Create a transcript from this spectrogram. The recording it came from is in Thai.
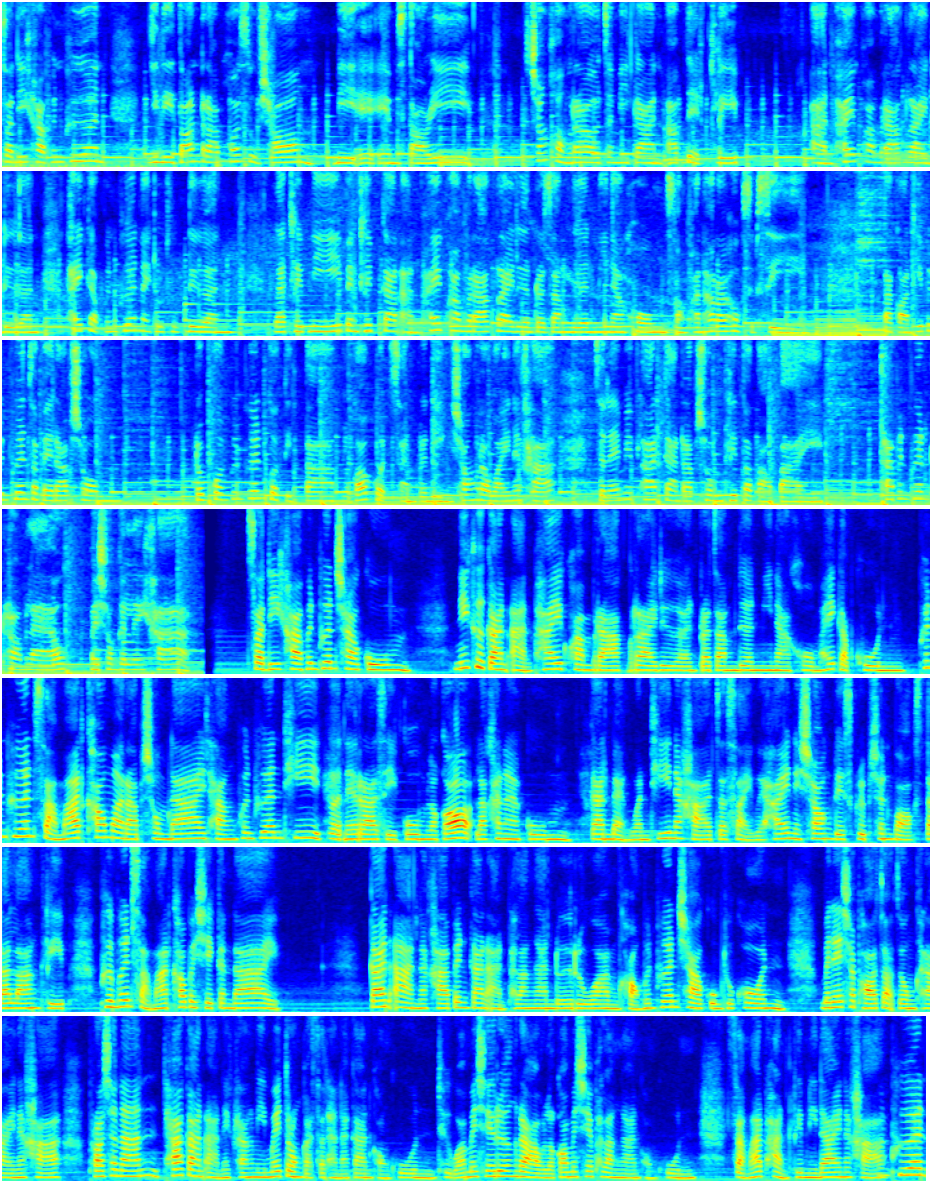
สวัสดีค่ะเพื่อนๆ ยินดีต้อนรับเข้าสู่ช่อง BAM Story ช่องของเราจะมีการอัปเดตคลิป อ่านไพ่ความรักรายเดือน ให้กับเพื่อนๆในทุกๆเดือน และคลิปนี้เป็นคลิปการอ่านไพ่ความรักรายเดือนประจำเดือนมีนาคม 2564 แต่ก่อนที่เพื่อนๆจะไปรับชมรบกวนเพื่อนๆ กดติดตาม แล้วก็กดสั่นกระดิ่งช่องเราไว้นะคะ จะได้ไม่พลาดการรับชมคลิปต่อๆไป ถ้าเพื่อนๆพร้อมแล้ว ไปชมกันเลยค่ะ สวัสดีค่ะเพื่อนๆชาวกลุ่มนี่คือการอ่านไพ่ความรักรายเดือน ประจำเดือนมีนาคมให้กับคุณ เพื่อนๆสามารถเข้ามารับชมได้ทั้งเพื่อนๆที่เกิดในราศีกุม แล้วก็ลัคนากุม การแบ่งวันที่นะคะจะใส่ไว้ให้ในช่อง description box ด้านล่างคลิป เพื่อนๆสามารถเข้าไปเช็คกันได้ การอ่านนะคะเป็นการอ่านพลังงานโดยรวมของเพื่อนๆชาวกลุ่มทุกคน ไม่ได้เฉพาะเจาะจงใครนะคะ เพราะฉะนั้นถ้าการอ่านในครั้งนี้ไม่ตรงกับสถานการณ์ของคุณ ถือว่าไม่ใช่เรื่องราวแล้วก็ไม่ใช่พลังงานของคุณ สามารถผ่านคลิปนี้ได้นะคะ เพื่อน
